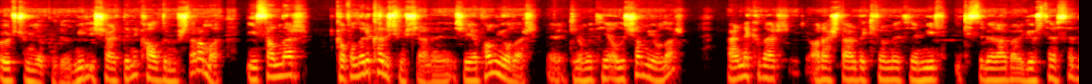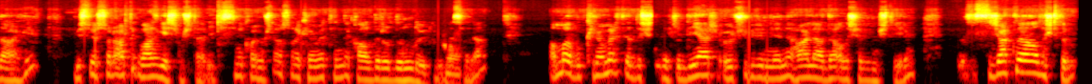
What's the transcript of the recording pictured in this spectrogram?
ölçüm yapılıyor. Mil işaretlerini kaldırmışlar ama insanlar kafaları karışmış yani şey yapamıyorlar. E, kilometreye alışamıyorlar. Her ne kadar araçlarda kilometre, mil ikisi beraber gösterse dahi bir süre sonra artık vazgeçmişler. İkisini koymuşlar sonra kilometrenin de kaldırıldığını duydum mesela. Ama bu kilometre dışındaki diğer ölçü birimlerine hala da alışabilmiş değilim. Sıcaklığa alıştım.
